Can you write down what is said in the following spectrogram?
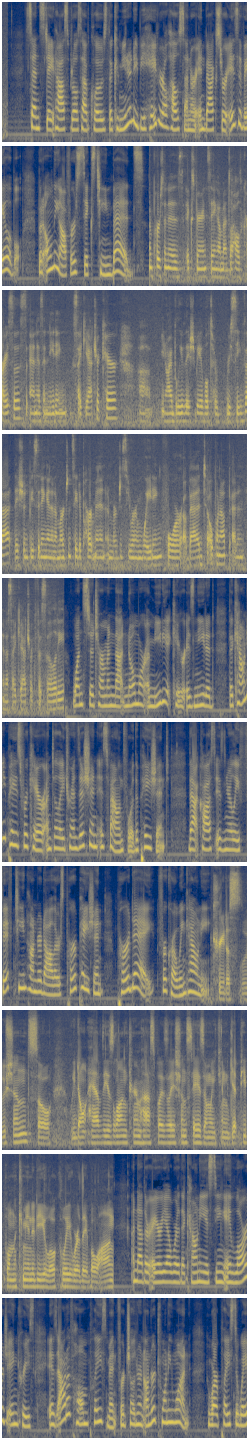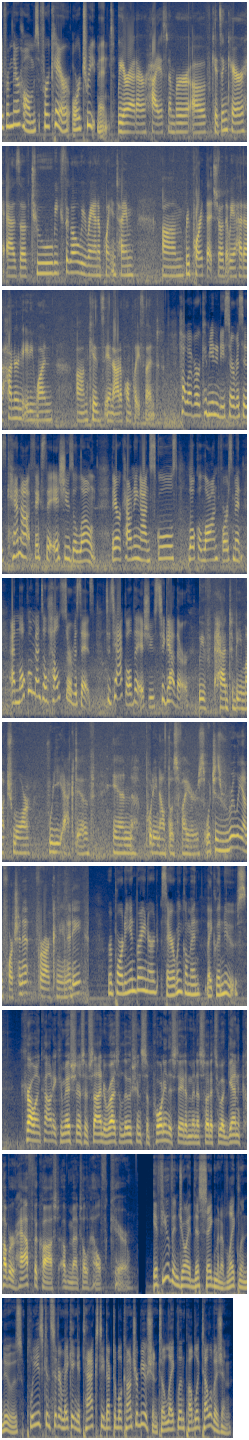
Since state hospitals have closed, the Community Behavioral Health Center in Baxter is available, but only offers 16 beds. A person is experiencing a mental health crisis and is in needing psychiatric care. Uh, you know, I believe they should be able to receive that. They shouldn't be sitting in an emergency department, emergency room, waiting for a bed to open up an, in a psychiatric facility. Once determined that no more immediate care is needed, the county pays for care until a transition is found for the patient. That cost is nearly $1,500 per patient per day for Crow Wing County. Create a solution so we don't have these long-term hospitalization stays and we can get people in the community locally where they belong. Another area where the county is seeing a large increase is out of home placement for children under 21 who are placed away from their homes for care or treatment. We are at our highest number of kids in care. As of two weeks ago, we ran a point in time um, report that showed that we had 181 um, kids in out of home placement. However, community services cannot fix the issues alone. They are counting on schools, local law enforcement, and local mental health services to tackle the issues together. We've had to be much more reactive in putting out those fires, which is really unfortunate for our community. Reporting in Brainerd, Sarah Winkleman, Lakeland News. Crow Wing County Commissioners have signed a resolution supporting the state of Minnesota to again cover half the cost of mental health care. If you've enjoyed this segment of Lakeland News, please consider making a tax-deductible contribution to Lakeland Public Television.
